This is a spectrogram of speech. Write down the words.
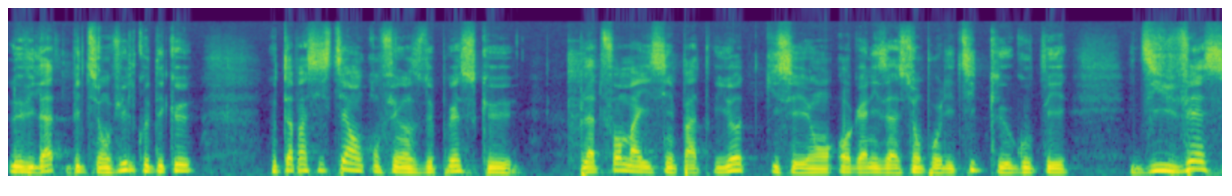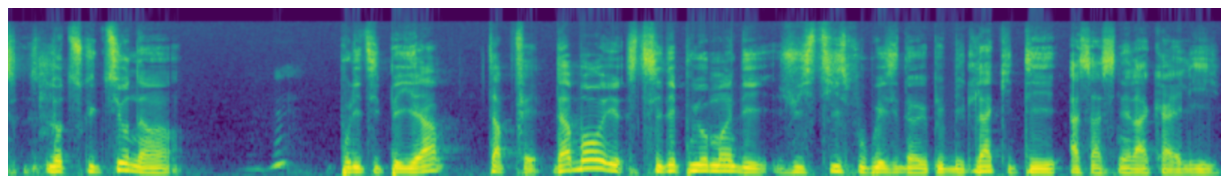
le village de Pétionville, côté que nous t'avons assisté en conférence de presse que plateforme haïtien patriote, qui c'est une organisation politique qui regroupe diverses autres structures dans politique pays t'a fait. D'abord, c'était pour demander justice pour le président de la République là qui était assassiné la Kaili.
